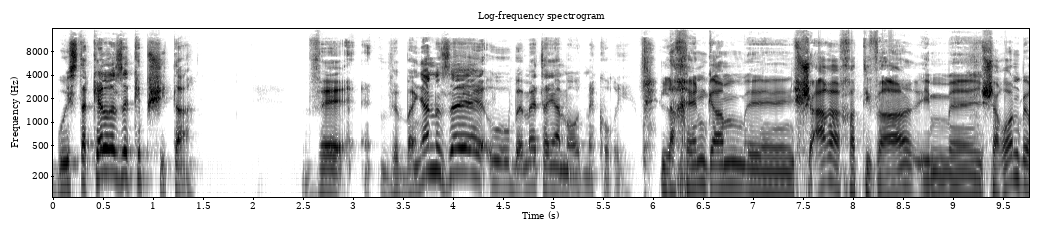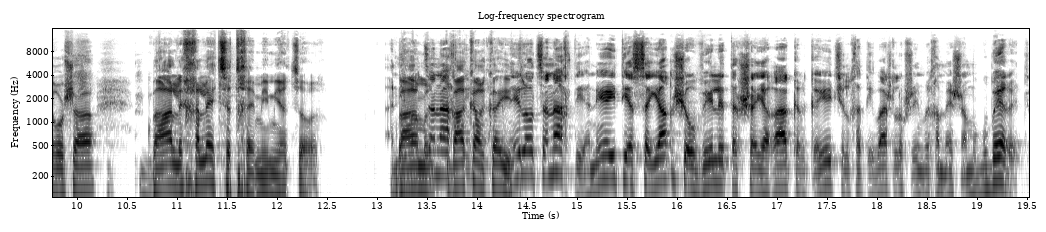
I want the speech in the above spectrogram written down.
והוא הסתכל על זה כפשיטה. ו, ובעניין הזה הוא באמת היה מאוד מקורי. לכן גם אה, שאר החטיבה, עם אה, שרון בראשה, באה לחלץ אתכם אם יהיה צורך. אני לא צנחתי, באה קרקעית. אני לא צנחתי, אני הייתי הסייר שהוביל את השיירה הקרקעית של חטיבה 35 המוגברת.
